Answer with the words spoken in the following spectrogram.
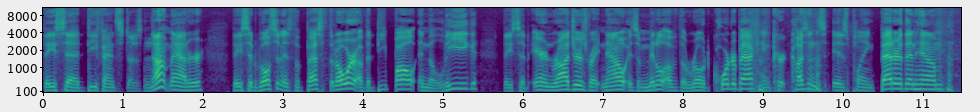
They said defense does not matter. They said Wilson is the best thrower of the deep ball in the league. They said Aaron Rodgers right now is a middle of the road quarterback, and Kirk Cousins is playing better than him.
